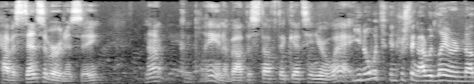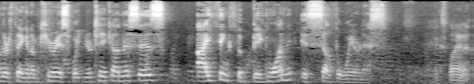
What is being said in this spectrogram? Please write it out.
have a sense of urgency, not complain about the stuff that gets in your way. You know what's interesting? I would layer another thing, and I'm curious what your take on this is. I think the big one is self awareness. Explain it.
